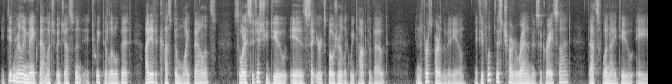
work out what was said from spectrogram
It didn't really make that much of adjustment. It tweaked a little bit. I did a custom white balance. So what I suggest you do is set your exposure like we talked about in the first part of the video. If you flip this chart around, there's a gray side. That's when I do a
